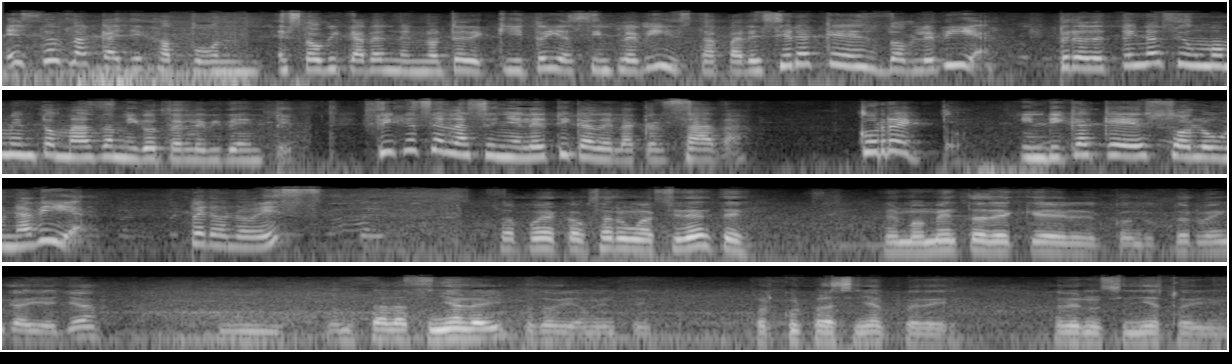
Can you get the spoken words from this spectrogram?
Esta es la calle Japón. Está ubicada en el norte de Quito y a simple vista pareciera que es doble vía. Pero deténgase un momento más, amigo televidente. Fíjese en la señalética de la calzada. Correcto, indica que es solo una vía. ¿Pero lo es? Eso puede causar un accidente. En el momento de que el conductor venga de allá, donde está la señal ahí, pues obviamente por culpa de la señal puede haber un siniestro ahí.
